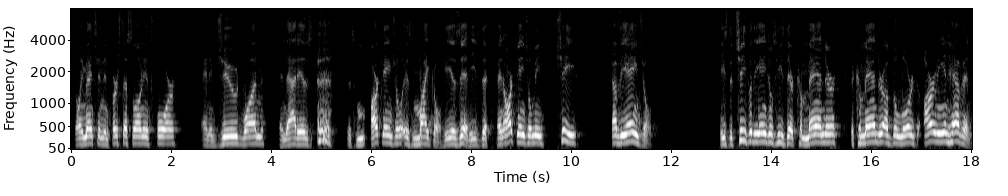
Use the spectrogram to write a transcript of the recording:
It's only mentioned in 1 Thessalonians 4 and in Jude 1, and that is This archangel is Michael. He is it. He's the, an archangel means chief of the angels. He's the chief of the angels. He's their commander, the commander of the Lord's army in heaven,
